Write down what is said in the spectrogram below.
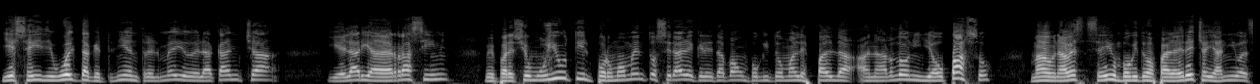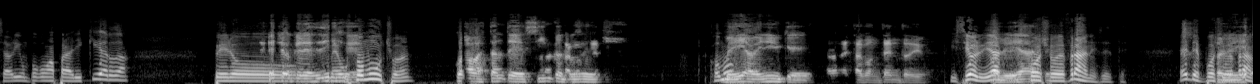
Y ese ida y vuelta que tenía entre el medio de la cancha y el área de Racing me pareció muy útil. Por momentos era el que le tapaba un poquito más la espalda a Nardoni y a Opaso. Más de una vez se iba un poquito más para la derecha y Aníbal se abría un poco más para la izquierda pero me gustó mucho. ¿eh? Juega bastante de 5, entonces ¿Cómo? veía venir que... Está contento, digo. Y se olvidaste, el pollo de Fran es este. Este es pollo de Fran.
